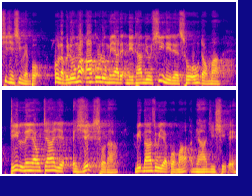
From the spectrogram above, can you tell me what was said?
ရှိချင်းရှိမယ်ပေါ့ဟုတ်လားဘလို့မှအားကိုးလို့မရတဲ့အနေအထားမျိုးရှိနေတဲ့ဆိုအောင်တောင်မှဒီလင်ယောက်ျားရဲ့အရေးဆိုတာမိသားစုရဲ့အပေါ်မှာအများကြီးရှိတယ်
